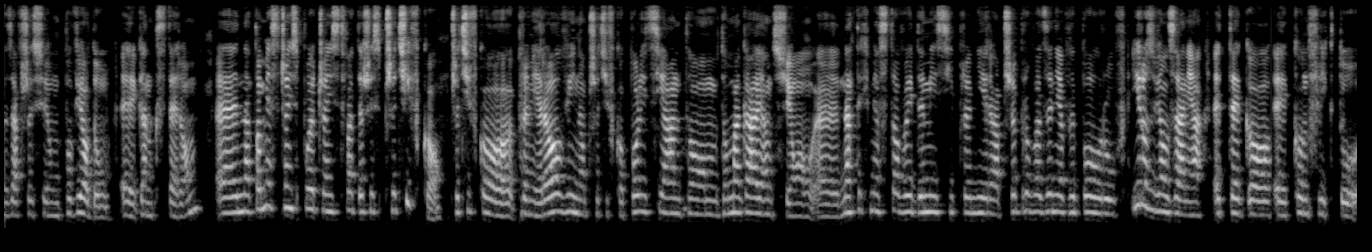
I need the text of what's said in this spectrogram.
zawsze się powiodą e, gangsterom. E, natomiast część społeczeństwa też jest przeciwko, przeciwko premierowi, no przeciwko policjantom, domagając się e, natychmiastowej dymisji premiera, przeprowadzenia wyborów i rozwiązania tego konfliktu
